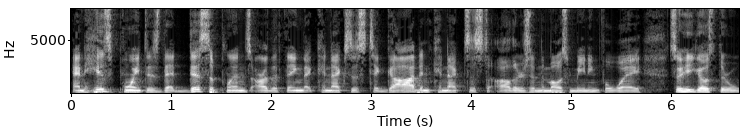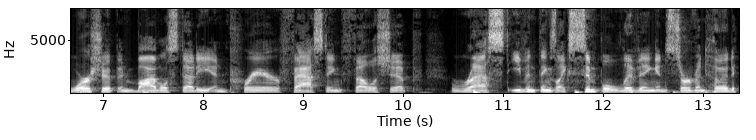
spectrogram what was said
And his point is that disciplines are the thing that connects us to God and connects us to others in the most meaningful way. So he goes through worship and Bible study and prayer, fasting, fellowship, rest, even things like simple living and servanthood,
